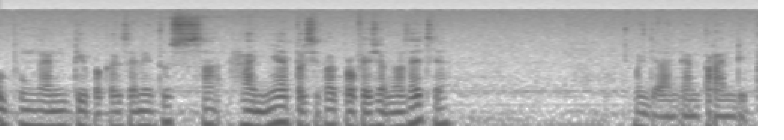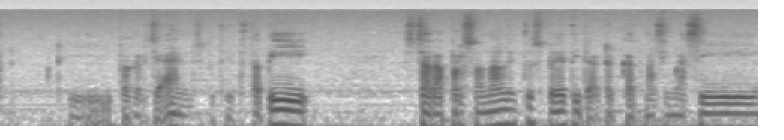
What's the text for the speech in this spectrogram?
hubungan di pekerjaan itu hanya bersifat profesional saja. Menjalankan peran di, di pekerjaan seperti itu. Tapi secara personal itu sebenarnya tidak dekat masing-masing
